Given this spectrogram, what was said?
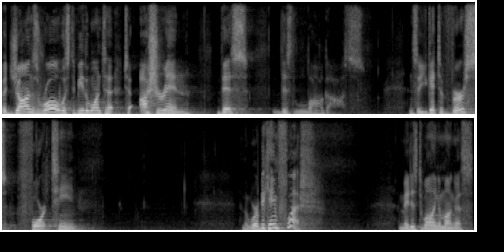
But John's role was to be the one to, to usher in this, this logos. And so you get to verse 14. And the Word became flesh and made his dwelling among us.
